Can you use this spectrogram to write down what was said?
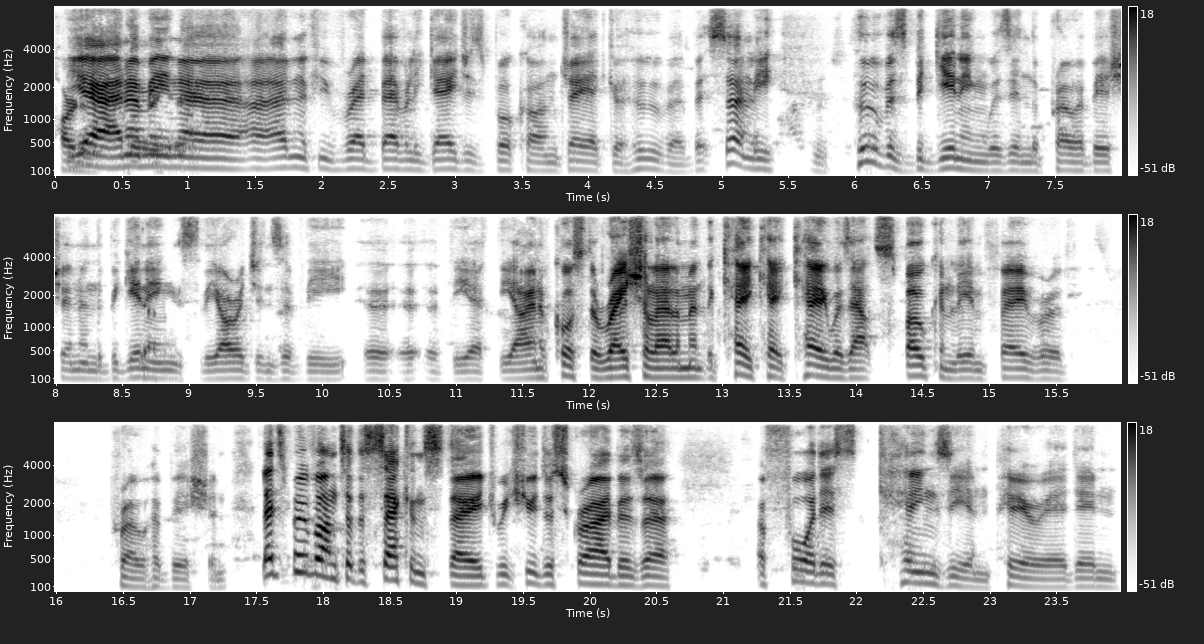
part. Yeah, and I mean, uh, I don't know if you've read Beverly Gage's book on J. Edgar Hoover, but certainly. Hoover's beginning was in the Prohibition and the beginnings, yeah. the origins of the uh, uh of the FBI, and of course the racial element. The KKK was outspokenly in favor of Prohibition. Let's move on to the second stage, which you describe as a a Fordist Keynesian period in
